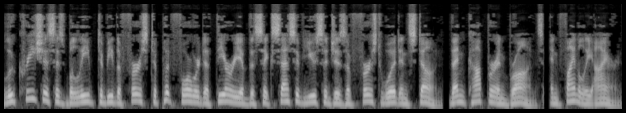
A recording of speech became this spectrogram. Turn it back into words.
Lucretius is believed to be the first to put forward a theory of the successive usages of first wood and stone, then copper and bronze, and finally iron.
